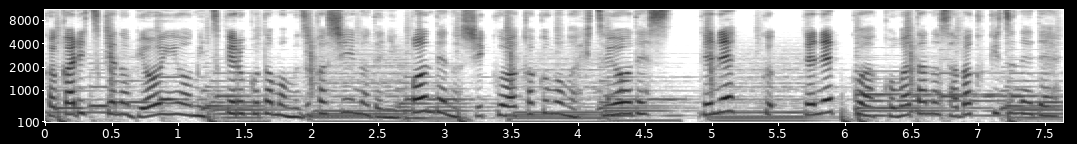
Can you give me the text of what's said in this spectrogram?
かかりつけの病院を見つけることも難しいので日本での飼育は覚悟が必要です。テネック。テネックは小型の砂漠キツネで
